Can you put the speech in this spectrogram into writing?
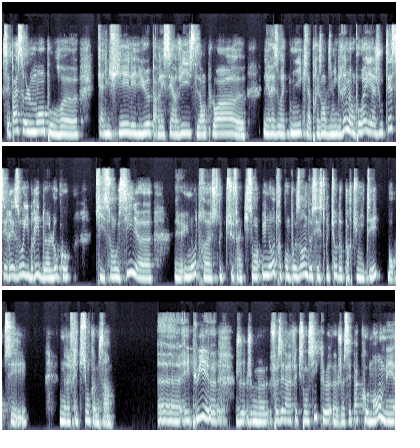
c'est pas seulement pour euh, qualifier les lieux par les services, l'emploi, euh, les réseaux ethniques, la présence d'immigrés, mais on pourrait y ajouter ces réseaux hybrides locaux qui sont aussi euh, une autre structure, enfin qui sont une autre composante de ces structures d'opportunité. Bon, c'est une réflexion comme ça. Euh, et puis, euh, je, je, me faisais la réflexion aussi que euh, je ne sais pas comment, mais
